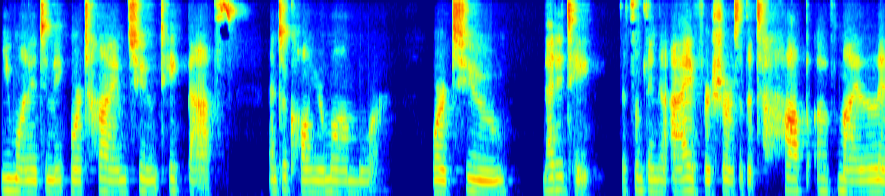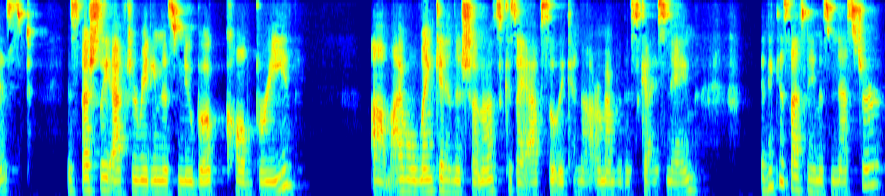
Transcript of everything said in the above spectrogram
you wanted to make more time to take baths and to call your mom more or to meditate, that's something that I for sure is at the top of my list, especially after reading this new book called Breathe um, I will link it in the show notes because I absolutely cannot remember this guy's name. I think his last name is Nestor.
